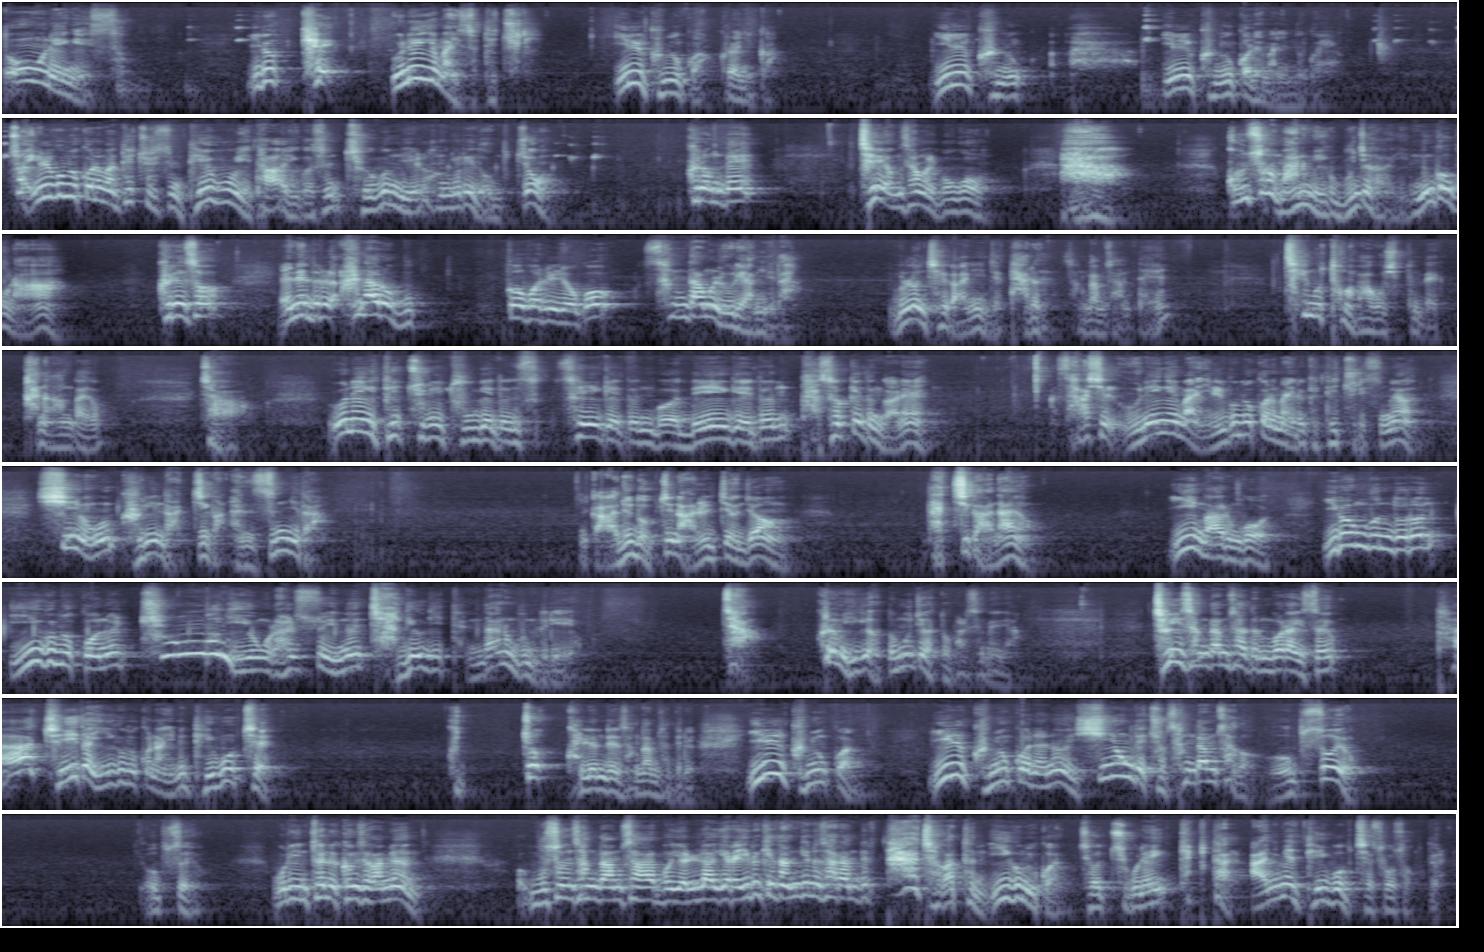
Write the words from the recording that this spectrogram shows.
또 은행에 있어. 이렇게 은행에만 있어 대출이. 1금융권 그러니까 1금융 아, 1금융권에만 있는 거예요. 자, 1금융권에만 대출 있으면 대부분이 다 이것은 저금리일 확률이 높죠. 그런데 제 영상을 보고 아, 건수가 많으면 이거 문제가 있는 거구나. 그래서 얘네들을 하나로 묶어버리려고 상담을 의뢰합니다. 물론 제가 아닌 이제 다른 상담사한테 채무 통합하고 싶은데 가능한가요? 자, 은행이 대출이 두 개든 세 개든 뭐 네 개든 다섯 개든 간에 사실 은행에만 1금융권에만 이렇게 대출이 있으면 신용은 그리 낮지가 않습니다. 그러니까 아주 높지는 않을지언정 낮지가 않아요. 이 말은 곧 이런 분들은 2금융권을 충분히 이용을 할 수 있는 자격이 된다는 분들이에요. 자, 그러면 이게 어떤 문제가 또 발생되냐? 저희 상담사들은 뭐라 했어요? 다 죄다 2금융권 아니면 대부업체 그쪽 관련된 상담사들이에요. 1금융권, 1금융권에는 신용대출 상담사가 없어요. 없어요. 우리 인터넷 검색하면 무슨 상담사 뭐 연락해라 이렇게 남기는 사람들이 다 저 같은 2금융권, 저축은행, 캐피탈 아니면 대부업체 소속들.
